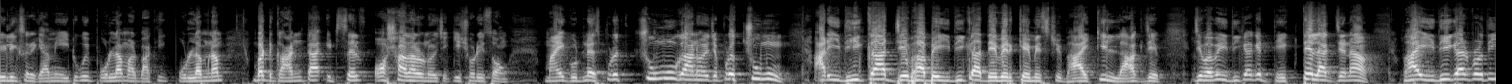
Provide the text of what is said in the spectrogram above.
লিরিক্স রেখে। আমি এইটুকুই পড়লাম আর বাকি পড়লাম না। বাট গানটা ইটসেলফ অসাধারণ হয়েছে কিশোরী সং মাই গুডনেস পুরো চুমু গান হয়েছে, পুরো চুমু। আর ইধিকা যেভাবে, ইধিকা দেবের কেমিস্ট্রি ভাই কি লাগছে। যেভাবে ইধিকাকে দেখতে লাগছে না। ভাই, ইধিকার প্রতি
